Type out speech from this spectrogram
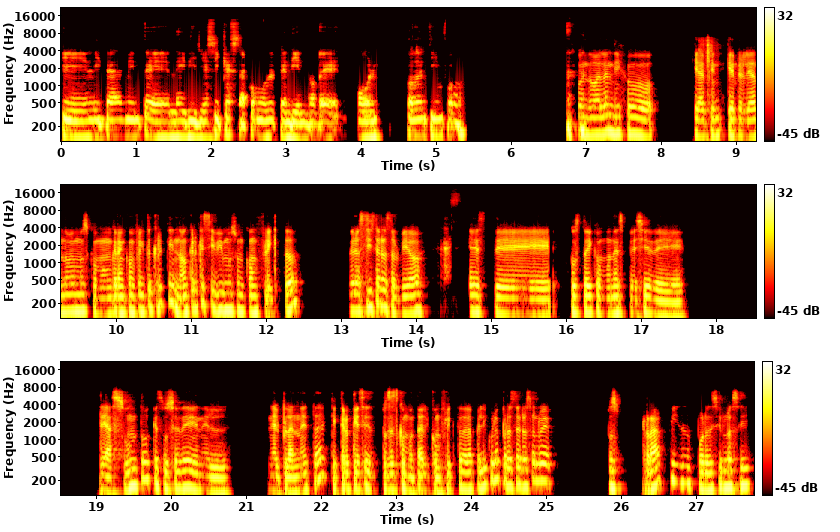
que literalmente Lady Jessica está como dependiendo de Paul todo el tiempo. Cuando Alan dijo que, que en realidad no vemos como un gran conflicto, creo que no, creo que sí vimos un conflicto, pero sí se resolvió. Este, justo hay como una especie de, de asunto que sucede en el, en el planeta, que creo que ese pues, es como tal el conflicto de la película, pero se resuelve pues rápido, por decirlo así.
